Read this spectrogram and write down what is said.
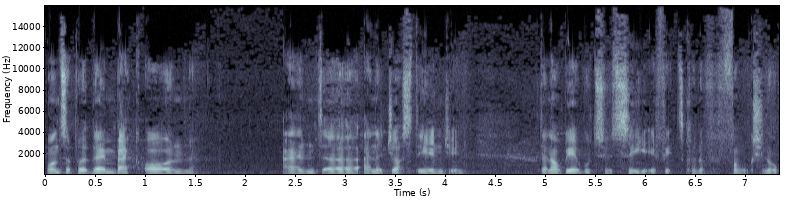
once I put them back on and uh, and adjust the engine, then I'll be able to see if it's kind of functional.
